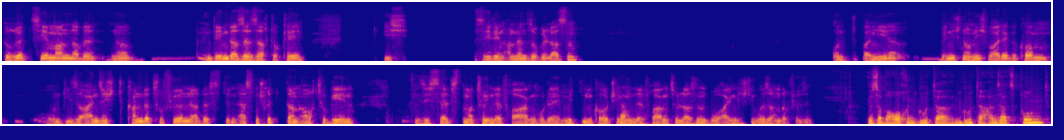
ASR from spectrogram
berührt es jemanden, aber ne, indem dass er sagt, okay, ich sehe den anderen so gelassen. Und bei mir bin ich noch nicht weitergekommen. Und diese Einsicht kann dazu führen, ja, dass den ersten Schritt dann auch zu gehen, sich selbst mal zu hinterfragen oder mit einem Coaching ja. hinterfragen zu lassen, wo eigentlich die Ursachen dafür sind. Ist aber auch ein guter, ein guter Ansatzpunkt.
